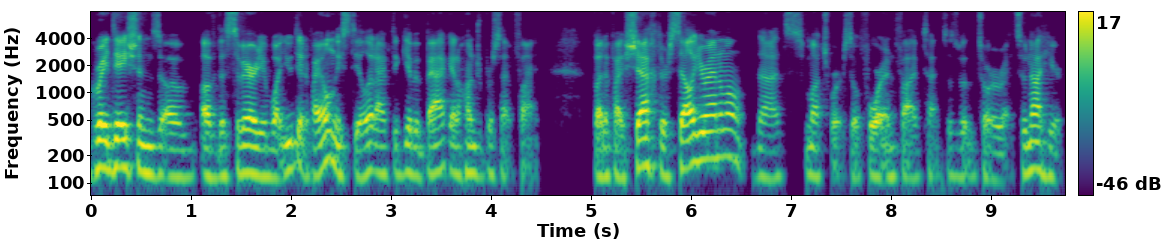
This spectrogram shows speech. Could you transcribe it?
gradations of, of the severity of what you did. If I only steal it, I have to give it back at 100% fine. But if I shecht or sell your animal, that's much worse. So four and five times. is what the Torah writes. So not here.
